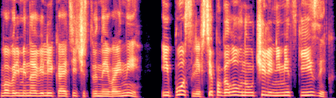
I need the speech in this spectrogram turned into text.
Во времена Великой Отечественной войны и после все поголовно учили немецкий язык,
